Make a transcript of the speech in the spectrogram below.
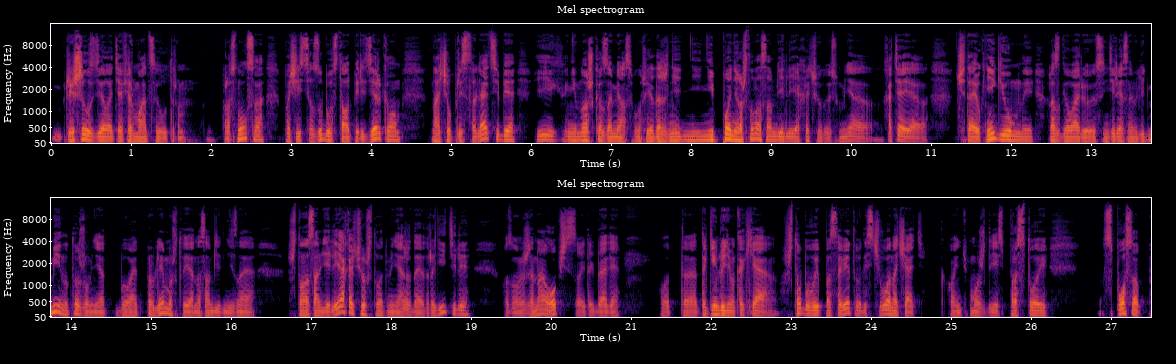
решил сделать аффирмации утром проснулся, почистил зубы, встал перед зеркалом, начал представлять себе и немножко замялся, потому что я даже не, не, не понял, что на самом деле я хочу. То есть у меня, хотя я читаю книги умные, разговариваю с интересными людьми, но тоже у меня бывает проблема, что я на самом деле не знаю, что на самом деле я хочу, что от меня ожидают родители, возможно, жена, общество и так далее. Вот э, таким людям, как я, что бы вы посоветовали, с чего начать? Какой-нибудь, может, есть простой способ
